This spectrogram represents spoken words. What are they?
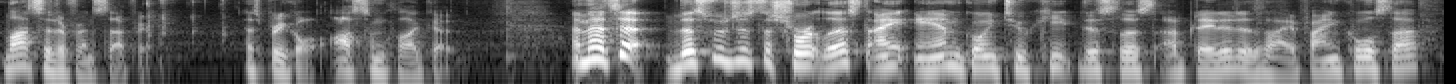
lots of different stuff here. That's pretty cool. Awesome Claude code. And that's it. This was just a short list. I am going to keep this list updated as I find cool stuff.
